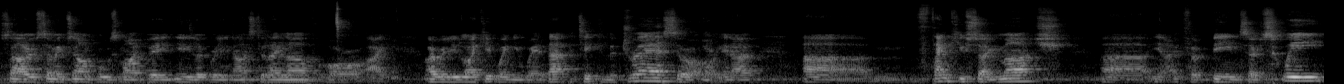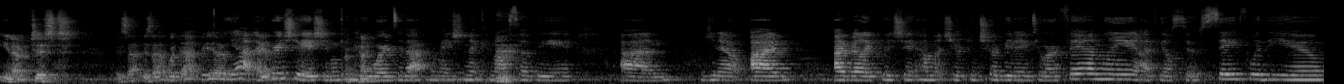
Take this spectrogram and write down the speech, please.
So some examples might be, "You look really nice today, love," or "I, I really like it when you wear that particular dress," or, yeah. or you know, um, "Thank you so much." Uh, you know, for being so sweet, you know, just is that is that would that be a yeah appreciation can okay. be words of affirmation. It can also be, um, you know, I I really appreciate how much you're contributing to our family. I feel so safe with you.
